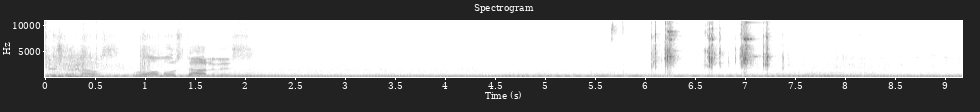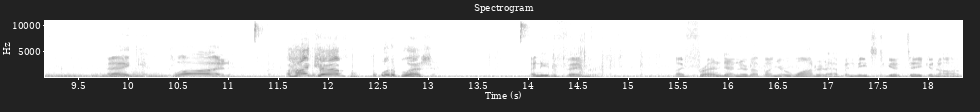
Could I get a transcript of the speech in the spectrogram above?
There's their house. We're almost out of this. Hank, Claude, Hi, Kev. What a pleasure. I need a favor. My friend ended up on your wanted app and needs to get taken off.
